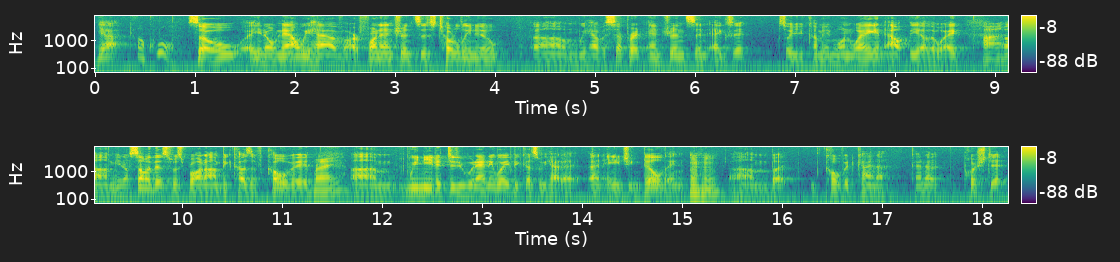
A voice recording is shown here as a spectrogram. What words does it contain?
Yeah. Oh, cool. So, you know, now we have our front entrance is totally new. Um, we have a separate entrance and exit. So you come in one way and out the other way. Ah. Um, you know, some of this was brought on because of COVID. Right. Um, we needed to do it anyway because we had a, an aging building. Mm-hmm. Um, but COVID kind of kind of pushed it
